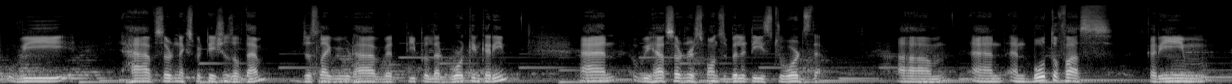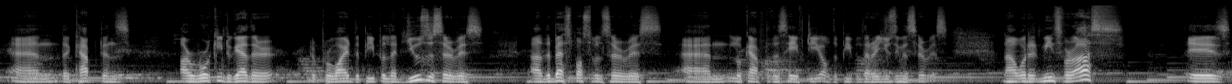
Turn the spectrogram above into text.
we have certain expectations of them, just like we would have with people that work in Careem, and we have certain responsibilities towards them. Um, and and both of us, Careem and the captains, are working together to provide the people that use the service uh, the best possible service and look after the safety of the people that are using the service. Now, what it means for us is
